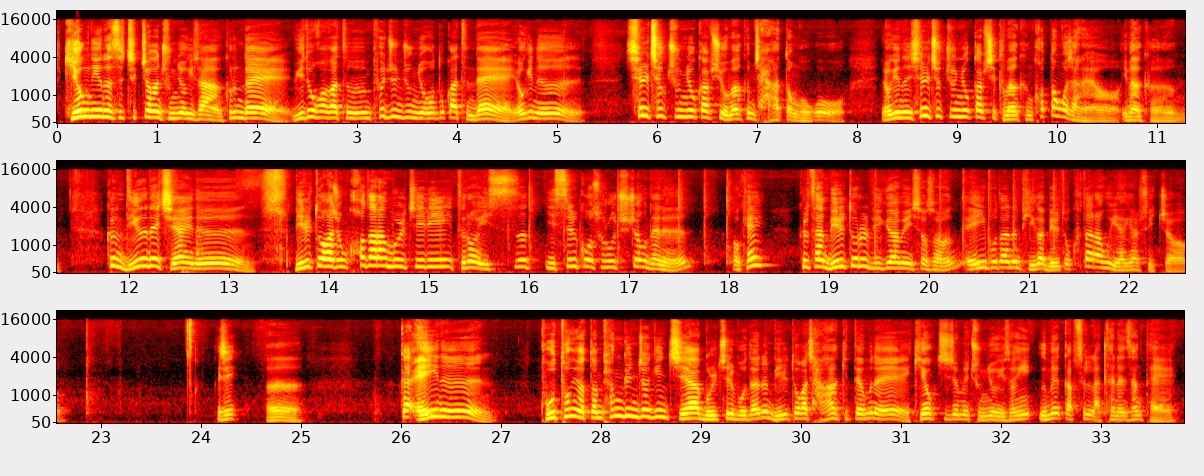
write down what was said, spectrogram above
기억 니은에서 측정한 중력 이상. 그런데 위도가 같으면 표준 중력은 똑같은데 여기는 실측 중력 값이 이만큼 작았던 거고 여기는 실측 중력 값이 그만큼 컸던 거잖아요. 이만큼. 그럼 니은의 지하에는 밀도가 좀 커다란 물질이 들어 있, 있을 것으로 추정되는 오케이? 그렇다면 밀도를 비교함에 있어서는 A보다는 B가 밀도 크다라고 이야기할 수 있죠. 그지? 어. 그러니까 A는 보통의 어떤 평균적인 지하 물질보다는 밀도가 작았기 때문에 기억 지점의 중력 이성이 음의 값을 나타낸 상태.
